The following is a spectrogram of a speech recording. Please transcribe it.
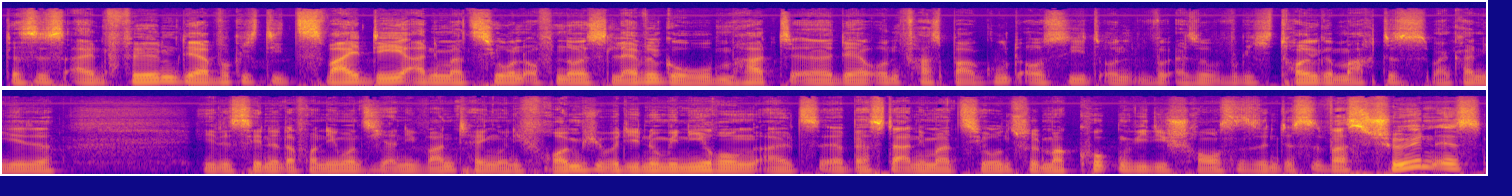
Das ist ein Film, der wirklich die 2D-Animation auf ein neues Level gehoben hat, äh, der unfassbar gut aussieht und wir- also wirklich toll gemacht ist. Man kann jede, jede Szene davon nehmen und sich an die Wand hängen. Und ich freue mich über die Nominierung als äh, bester Animationsfilm. Mal gucken, wie die Chancen sind. Es, was schön ist,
